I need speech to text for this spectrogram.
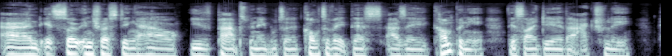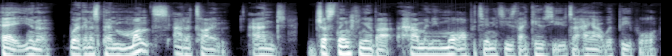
And it's so interesting how you've perhaps been able to cultivate this as a company, this idea that actually, hey, you know, we're going to spend months at a time and just thinking about how many more opportunities that gives you to hang out with people.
